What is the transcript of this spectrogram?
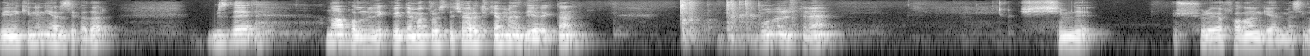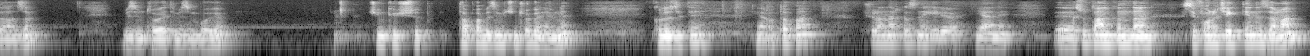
Benimkinin yarısı kadar. Biz de ne yapalım dedik ve demokraside çare tükenmez diyerekten bunun üstüne şimdi şuraya falan gelmesi lazım. Bizim tuvaletimizin boyu. Çünkü şu tapa bizim için çok önemli. Klozeti yani o tapa şuranın arkasına geliyor. Yani e, su tankından sifonu çektiğiniz zaman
